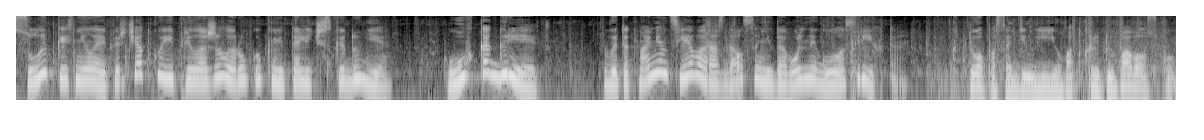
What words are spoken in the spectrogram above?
С улыбкой сняла я перчатку и приложила руку к металлической дуге. «Ух, как греет!» В этот момент слева раздался недовольный голос Рихта. «Кто посадил ее в открытую повозку?»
